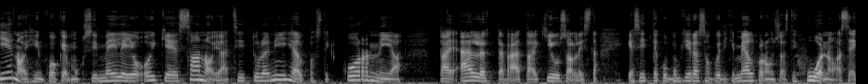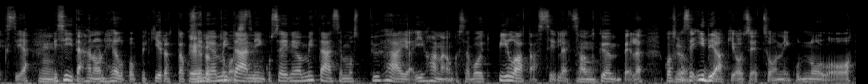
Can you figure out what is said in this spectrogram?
hienoihin kokemuksiin meillä ei ole oikein sanoja, että siitä tulee niin helposti kornia tai ällöttävää tai kiusallista, ja sitten kun mun kirjassa on kuitenkin melko runsaasti huonoa seksiä, mm. niin siitähän on helpompi kirjoittaa, kun siinä ei ole mitään, niin kuin, se ei ole mitään semmoista pyhää ja ihanaa, jonka sä voit pilata sille, että sä oot mm. kömpelö, koska Joo. se ideakin on se, että se on niin kuin noloa.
